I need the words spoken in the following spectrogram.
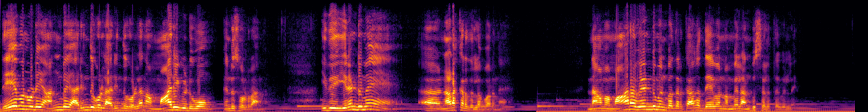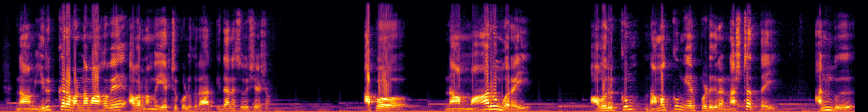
தேவனுடைய அன்பை அறிந்து கொள்ள அறிந்து கொள்ள நாம் மாறி விடுவோம் என்று சொல்றாங்க. இது இரண்டுமே அஹ், நடக்கறதில்ல பாருங்க. நாம மாற வேண்டும் என்பதற்காக தேவன் நம்ம மேல் அன்பு செலுத்தவில்லை. நாம் இருக்கிற வண்ணமாகவே அவர் நம்மை ஏற்றுக்கொள்கிறார். இதானே சுவிசேஷம். அப்போ நாம் மாறும் வரை அவருக்கும் நமக்கும் ஏற்படுகிற நஷ்டத்தை அன்பு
